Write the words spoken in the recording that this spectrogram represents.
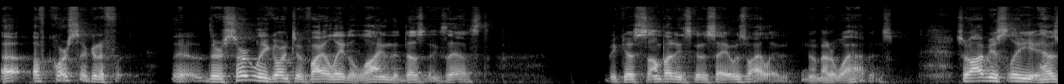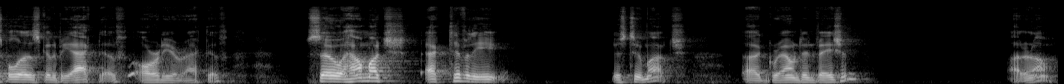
Uh, of course, they're going to, they're, they're certainly going to violate a line that doesn't exist because somebody's going to say it was violated, no matter what happens. So obviously, Hezbollah is going to be active, already are active. So, how much activity is too much? Uh, ground invasion? I don't know.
